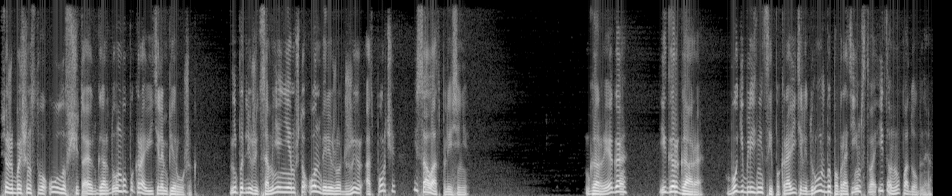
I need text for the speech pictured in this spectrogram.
Все же большинство уллов считают Гордумбу покровителем пирушек. Не подлежит сомнениям, что он бережет жир от порчи и салат плесени. Горега и Гаргара – боги-близнецы, покровители дружбы, побратимства и тому подобное.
